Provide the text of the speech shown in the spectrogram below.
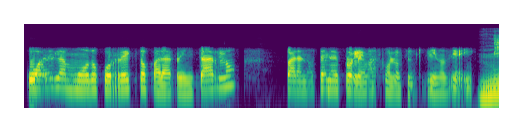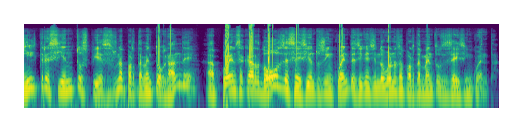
¿Cuál es el modo correcto para rentarlo para no tener problemas con los inquilinos de ahí? 1300 pies. Es un apartamento grande. Ah, pueden sacar dos de 650. Siguen siendo buenos apartamentos de 650.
